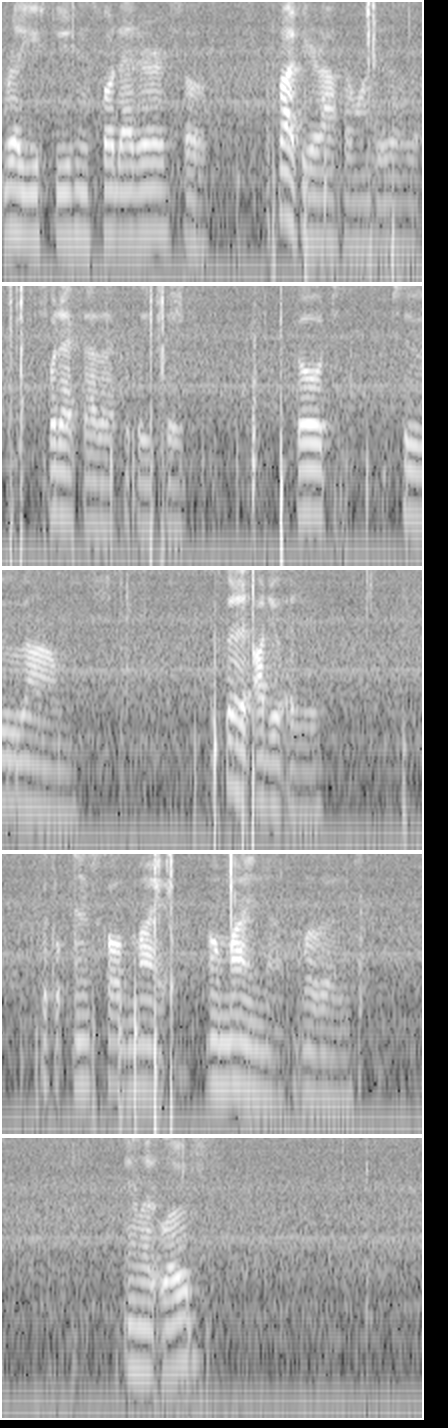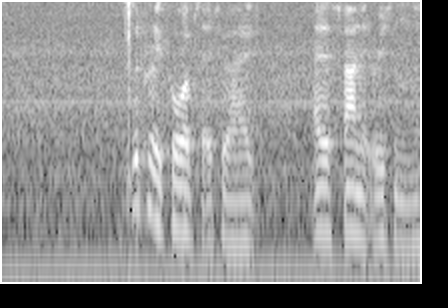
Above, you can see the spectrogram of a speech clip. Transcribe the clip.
really used to using this photo editor, so I'll probably figure it out if I want to. But X out of that quickly page. Go to to um, let's go to audio editor. Click, and it's called Myna. Oh, mine, uh, whatever that is. And let it load. This is a pretty cool website too. I I just found it recently.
